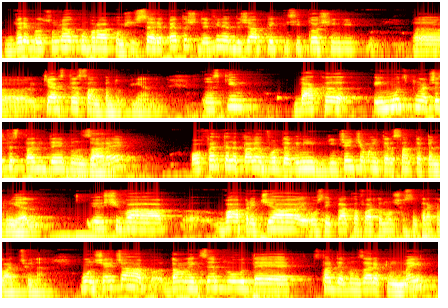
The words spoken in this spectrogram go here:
Vrei produsul meu, cumpăr acum. Și se repetă și devine deja plictisitor și uh, chiar stresant pentru client. În schimb, dacă îi muți prin aceste stadii de vânzare, ofertele tale vor deveni din ce în ce mai interesante pentru el și va, va aprecia, o să-i placă foarte mult și o să treacă la acțiune. Bun, și aici dau un exemplu de stadiu de vânzare prin mail.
